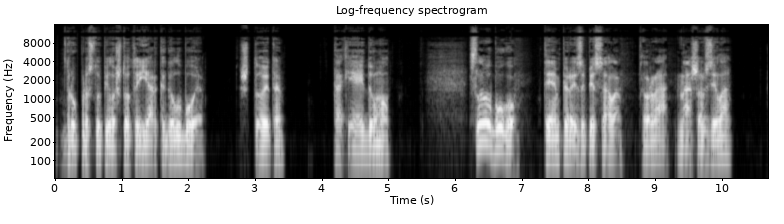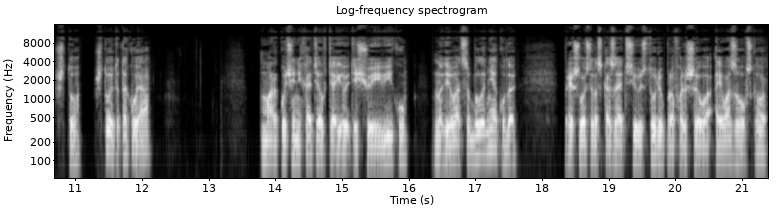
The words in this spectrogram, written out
вдруг проступило что-то ярко-голубое. Что это? Так я и думал. Слава богу, темперой записала. Ура, наша взяла. Что? Что это такое, а? Марк очень не хотел втягивать еще и Вику, но деваться было некуда. Пришлось рассказать всю историю про фальшивого Айвазовского.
